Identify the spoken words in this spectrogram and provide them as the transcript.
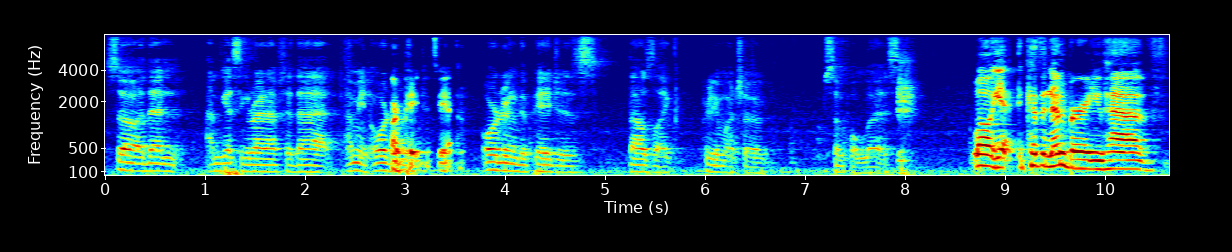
So then I'm guessing right after that, I mean, ordering pages, yeah. Ordering the pages, that was like pretty much a simple list. Well, yeah, because in Ember you have,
